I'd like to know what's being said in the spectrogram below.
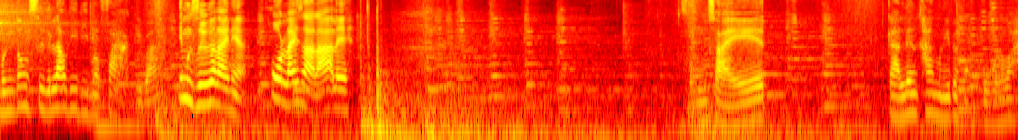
มึงต้องซื้อเหล้าดีๆมาฝากดิวะ นี่มึงซื้ออะไรเนี่ย โคตรไร้สาระเลย สงสัย การเลื่อนขั้นวันนี้เป็นของกูแล้ววะ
